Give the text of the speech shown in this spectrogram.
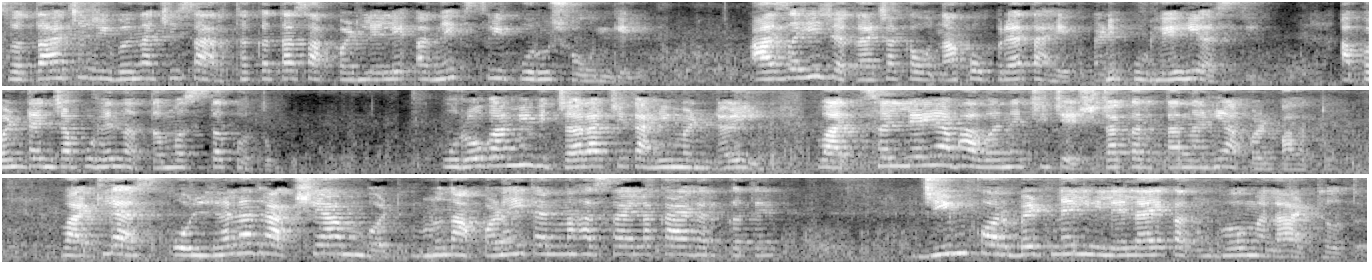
स्वतःच्या जीवनाची सार्थकता सापडलेले अनेक स्त्री पुरुष होऊन गेले. आजही जगाच्या कवनाकोपऱ्यात आहेत आणि पुढेही असतील. आपण त्यांच्या पुढे नतमस्तक होतो. पुरोगामी विचाराची काही मंडळी वात्सल्य या भावनेची चेष्टा करतानाही आपण पाहतो. वाटल्यास कोल्ह्याला द्राक्षे आंबट म्हणून आपणही त्यांना हसायला काय हरकत आहे? जिम कॉर्बेटने लिहिलेला एक अनुभव मला आठवतोय.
